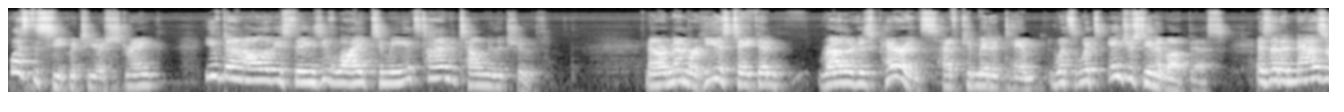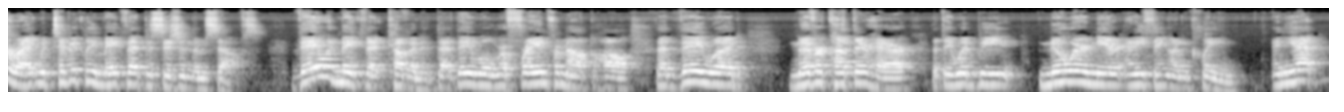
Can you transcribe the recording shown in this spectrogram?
what's the secret to your strength? You've done all of these things, you've lied to me. It's time to tell me the truth. Now remember, he has taken, rather, his parents have committed to him. What's, what's interesting about this is that a Nazarite would typically make that decision themselves. They would make that covenant that they will refrain from alcohol, that they would never cut their hair, that they would be nowhere near anything unclean. And yet,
